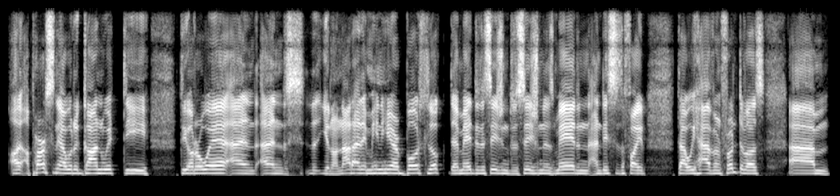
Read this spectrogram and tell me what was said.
I, personally, I would have gone with the the other way and and you know not had him in here. But look, they made the decision. The decision is made, and and this is the fight that we have in front of us. Um,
